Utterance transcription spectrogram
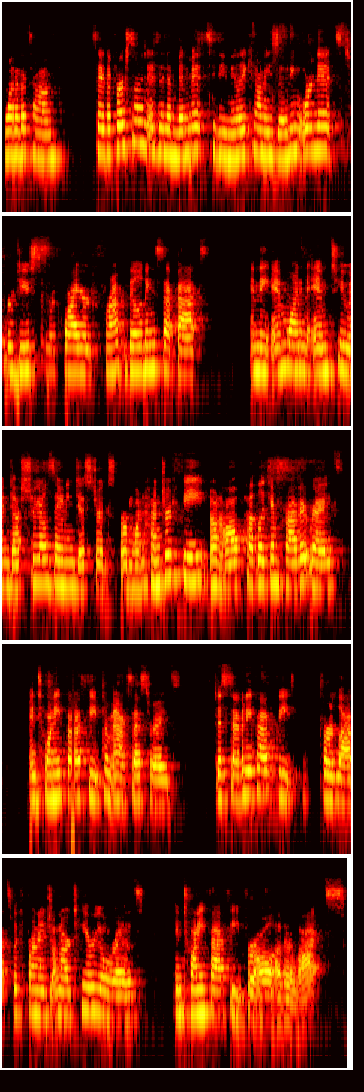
one at a time. So the first one is an amendment to the Amelia County zoning ordinance to reduce the required front building setbacks in the M one and M two industrial zoning districts from one hundred feet on all public and private roads and twenty-five feet from access roads to seventy-five feet for lots with frontage on arterial roads and twenty-five feet for all other lots.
